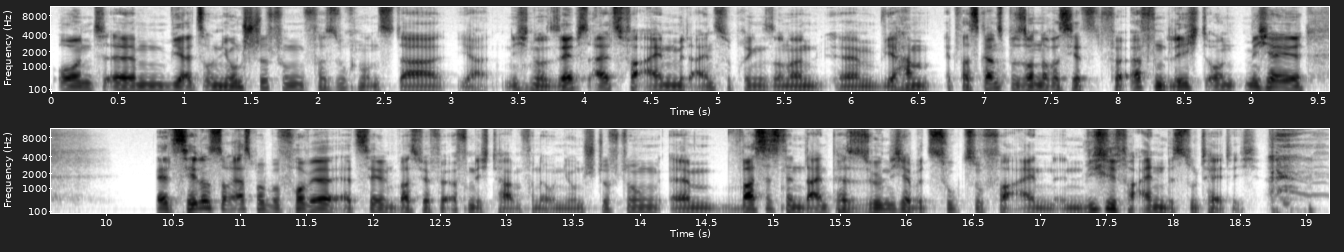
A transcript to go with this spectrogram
Und ähm, wir als Unionsstiftung versuchen uns da ja nicht nur selbst als Verein mit einzubringen, sondern ähm, wir haben etwas ganz Besonderes jetzt veröffentlicht. Und Michael, erzähl uns doch erstmal, bevor wir erzählen, was wir veröffentlicht haben von der Unionsstiftung, ähm, was ist denn dein persönlicher Bezug zu Vereinen? In wie vielen Vereinen bist du tätig?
